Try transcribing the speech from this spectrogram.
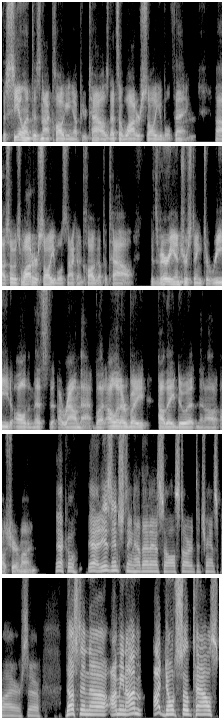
The sealant is not clogging up your towels. That's a water soluble thing. Uh, so it's water soluble. It's not going to clog up a towel. It's very interesting to read all the myths that, around that, but I'll let everybody how they do it, and then I'll I'll share mine. Yeah, cool. Yeah, it is interesting how that has all started to transpire. So, Dustin, uh, I mean, I'm I don't soak towels.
